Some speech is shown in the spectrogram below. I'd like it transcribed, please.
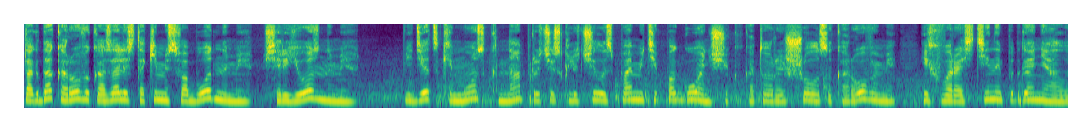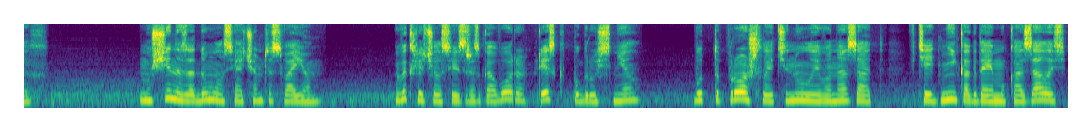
Тогда коровы казались такими свободными, серьезными, и детский мозг напрочь исключил из памяти погонщика, который шел за коровами и хворостиной подгонял их. Мужчина задумался о чем-то своем. Выключился из разговора, резко погрустнел, будто прошлое тянуло его назад, в те дни, когда ему казалось,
